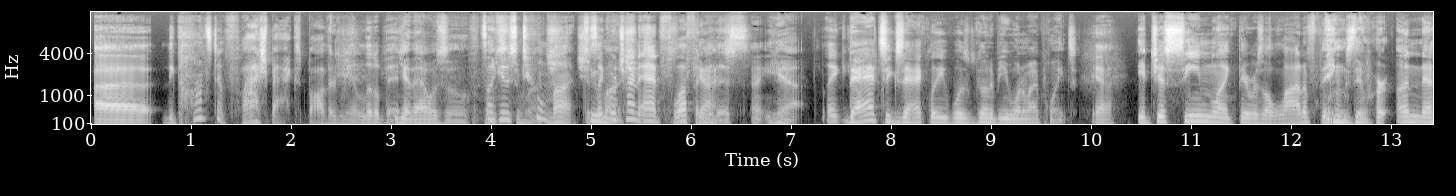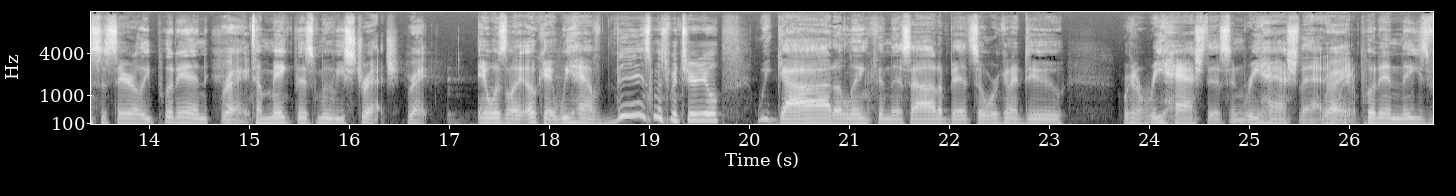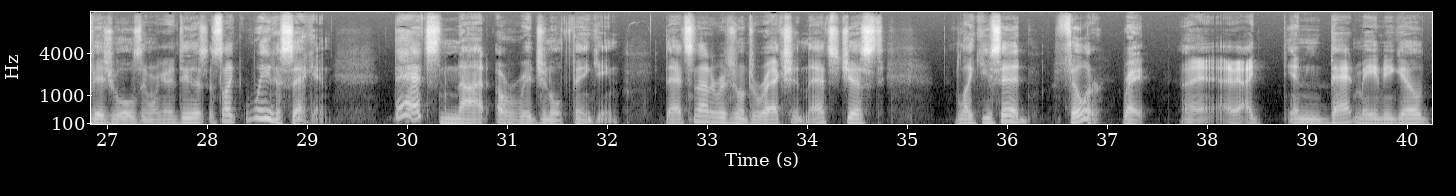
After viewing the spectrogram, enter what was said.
Uh, the constant flashbacks bothered me a little bit. Yeah, that was a. It's like it was too much. It's like we're trying to add fluff into this. Uh, yeah, Like- that's exactly was going to be one of my points. Yeah. it just seemed like there was a lot of things that were unnecessarily put in Right. to make this movie stretch. Right. It was like, okay, we have this much material, we gotta lengthen this out a bit, so we're gonna do. We're gonna rehash this and rehash that, and we're Right. gonna put in these visuals, and we're gonna do this. It's like, wait a second, that's not original thinking. That's not original direction. That's just, like you said, filler. Right. I, I, I and that made me go,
